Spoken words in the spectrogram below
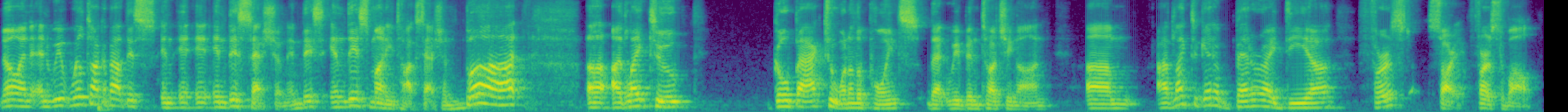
No, and, and we, we'll talk about this in, in, in this session, in this in this money talk session. But uh, I'd like to go back to one of the points that we've been touching on. Um, I'd like to get a better idea. First, sorry, first of all,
